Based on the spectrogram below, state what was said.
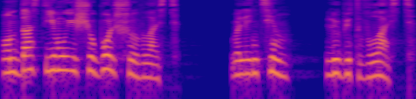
он даст ему еще большую власть. Валентин, любит власть.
